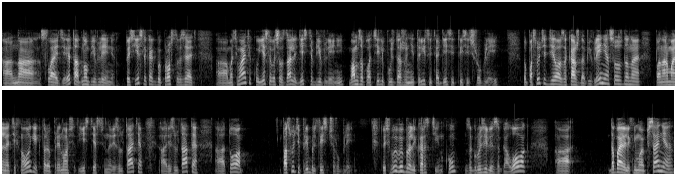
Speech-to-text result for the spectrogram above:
на слайде, это одно объявление. То есть, если как бы просто взять а, математику, если вы создали 10 объявлений, вам заплатили пусть даже не 30, а 10 тысяч рублей, то, по сути дела, за каждое объявление, созданное по нормальной технологии, которая приносит, естественно, результаты, а, результаты то по сути прибыль 1000 рублей. То есть вы выбрали картинку, загрузили заголовок, а, добавили к нему описание,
